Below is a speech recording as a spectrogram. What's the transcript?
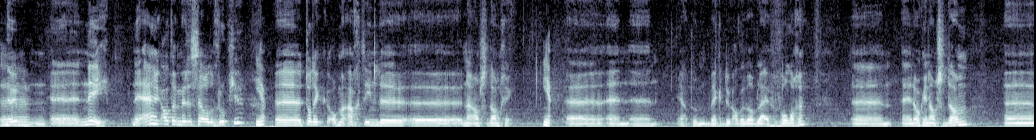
Nee, nee. nee, eigenlijk altijd met hetzelfde groepje. ja. Tot ik op mijn achttiende naar Amsterdam ging. Ja. En ja, toen ben ik natuurlijk altijd wel blijven volgen. En ook in Amsterdam eh,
